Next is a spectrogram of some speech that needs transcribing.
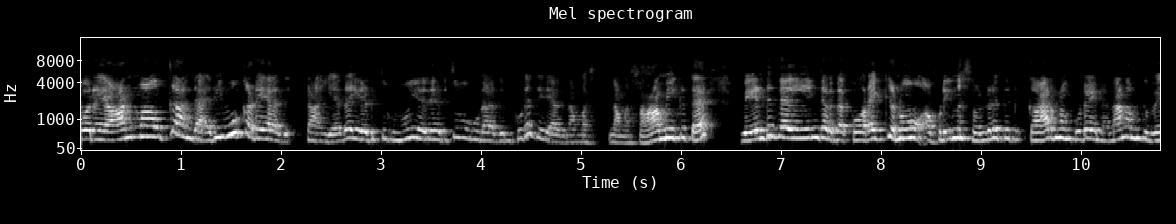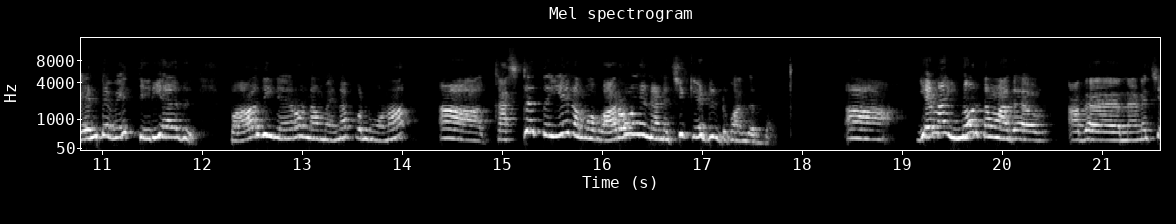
ஒரு ஆன்மாவுக்கு அந்த அறிவும் கிடையாது. தான் எதை எடுத்துக்கணும் எதை எடுத்துக்க கூடாதுன்னு கூட தெரியாது. நம்ம நம்ம சாமி கிட்ட வேண்டுதல்ங்கிறத குறைக்கணும் அப்படின்னு சொல்றதுக்கு காரணம் கூட என்னன்னா நமக்கு வேண்டவே தெரியாது. பாதி நேரம் நம்ம என்ன பண்ணுவோம்னா ஆஹ் கஷ்டத்தையே நம்ம வரோம்னு நினைச்சு கேட்டுட்டு உட்காந்துருப்போம் ஏன்னா இன்னொருத்தவன் அத அத நினைச்சு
